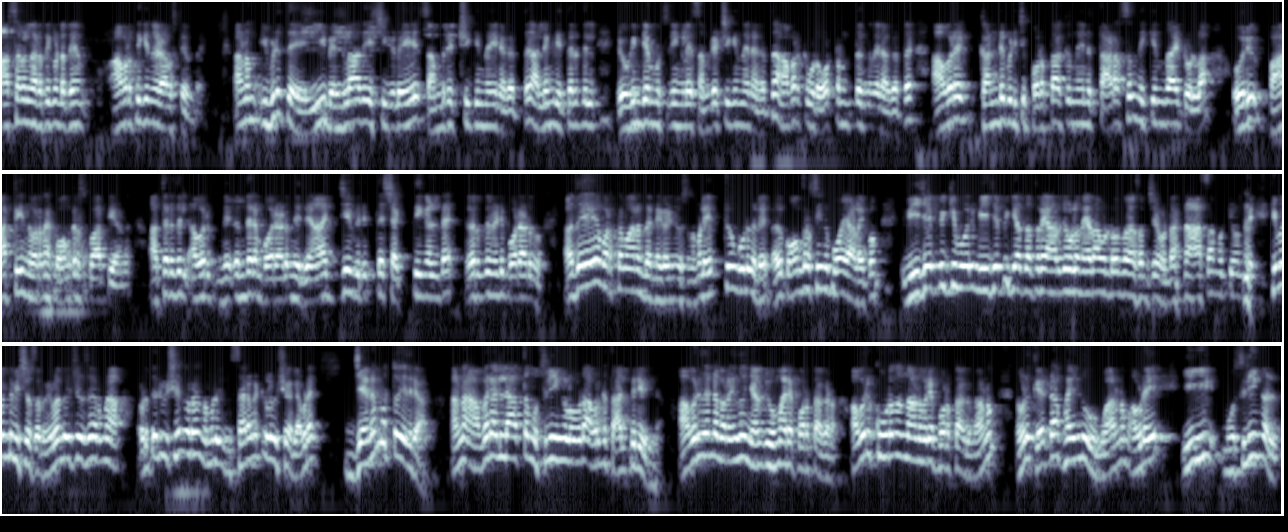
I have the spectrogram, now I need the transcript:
ആസാമിൽ നടത്തിക്കൊണ്ട് അദ്ദേഹം ആവർത്തിക്കുന്ന ഒരു അവസ്ഥയുണ്ടായി. കാരണം ഇവിടുത്തെ ഈ ബംഗ്ലാദേശികളെ സംരക്ഷിക്കുന്നതിനകത്ത് അല്ലെങ്കിൽ ഇത്തരത്തിൽ രോഹിംഗ്യ മുസ്ലിങ്ങളെ സംരക്ഷിക്കുന്നതിനകത്ത് അവർക്ക് ഇവിടെ ഓട്ടം തെങ്ങുന്നതിനകത്ത് അവരെ കണ്ടുപിടിച്ച് പുറത്താക്കുന്നതിന് തടസ്സം നിൽക്കുന്നതായിട്ടുള്ള ഒരു പാർട്ടി എന്ന് പറഞ്ഞാൽ കോൺഗ്രസ് പാർട്ടിയാണ്. അത്തരത്തിൽ അവർ നിരന്തരം പോരാടുന്ന. രാജ്യവിരുദ്ധ ശക്തികളുടെ നേതൃത്വത്തിന് വേണ്ടി പോരാടുന്നു. അതേ വർത്തമാനം തന്നെ കഴിഞ്ഞ ദിവസം നമ്മൾ ഏറ്റവും കൂടുതൽ അത് കോൺഗ്രസിൽ നിന്ന് പോയ ആളെ ഇപ്പം ബി ജെ പിക്ക് പോലും ബി ജെ പിക്ക് അകത്ത് അത്രയും ആർജമുള്ള നേതാവുണ്ടോ എന്ന് സംശയമുണ്ട്. കാരണം ആസാം മുഖ്യമന്ത്രി ഹിമന്ത് വിശ്വ ശർമ്മ. ഹിമന്ത് വിശ്വ ശർമ്മ അവിടുത്തെ ഒരു വിഷയം എന്ന് പറയുന്നത് നമ്മൾ നിസ്സാരമായിട്ടുള്ള വിഷയമല്ല. അവിടെ ജനം മൊത്തം എതിരാണ്. കാരണം അവരല്ലാത്ത മുസ്ലിങ്ങളോട് അവർക്ക് താല്പര്യമില്ല. അവർ തന്നെ പറയുന്നു ഞാൻ ഇവന്മാരെ പുറത്താക്കണം. അവർ കൂടെ നിന്നാണ് ഇവരെ പുറത്താക്കുന്നത്. കാരണം നമ്മൾ കേട്ടാൽ ഭയന്നു പോകും. കാരണം അവിടെ ഈ മുസ്ലിങ്ങൾ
